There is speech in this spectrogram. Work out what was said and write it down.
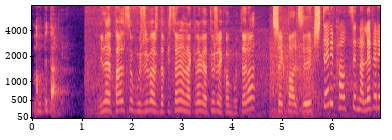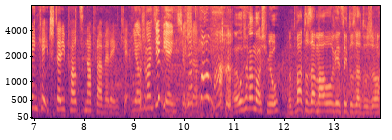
Mam pytanie. Ile palców używasz do pisania na klawiaturze komputera? Trzech palcy. Cztery palce na lewe rękę i cztery palce na prawe rękę. Ja używam dziewięciu. Ja E, Używam ośmiu. No dwa to za mało, więcej to za dużo.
